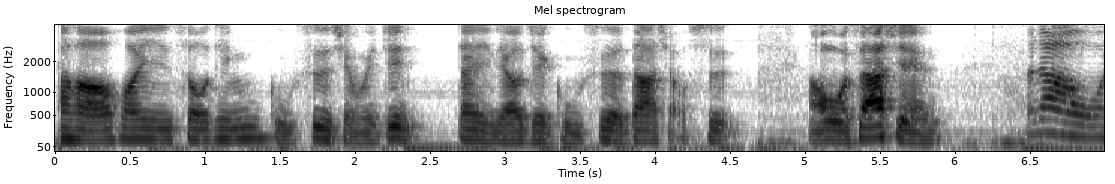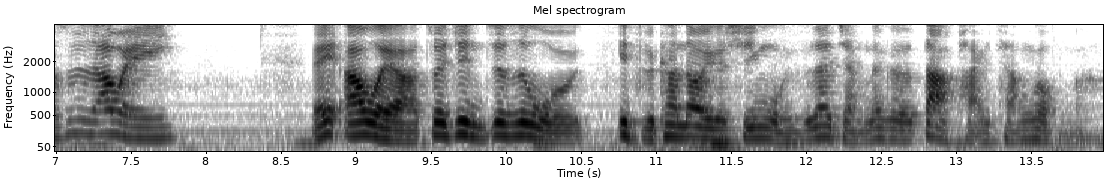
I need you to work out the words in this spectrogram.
大家好，欢迎收听股市显微镜，带你了解股市的大小事。好我是阿贤，大家好，我是阿伟。哎，阿伟啊，最近就是我一直看到一个新闻，是在讲那个大牌长龙啊，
